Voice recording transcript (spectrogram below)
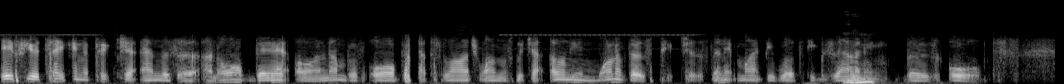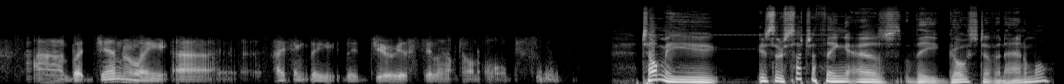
If you're taking a picture and there's a, an orb there or a number of orbs, perhaps large ones, which are only in one of those pictures, then it might be worth examining those orbs. Uh, but generally, uh, I think the, the jury is still out on orbs. Tell me, is there such a thing as the ghost of an animal?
